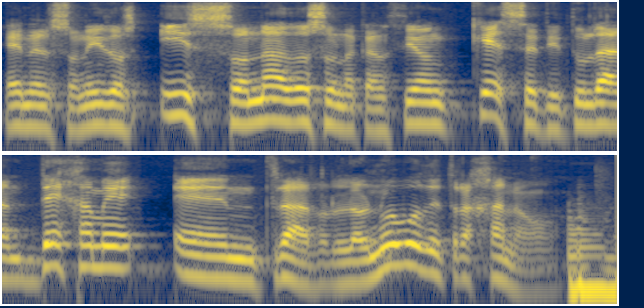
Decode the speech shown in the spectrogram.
en el Sonidos y Sonados, una canción que se titula Déjame entrar, lo nuevo de Trajano.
